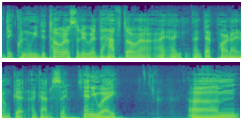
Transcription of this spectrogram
They couldn't read the Torah, so they read the Haftorah. I, I, that part I don't get. I got to say. Anyway. Um,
